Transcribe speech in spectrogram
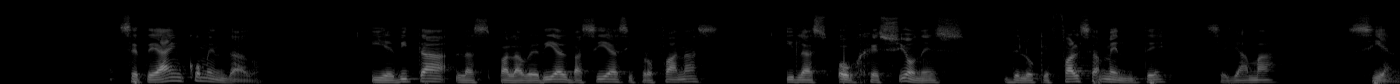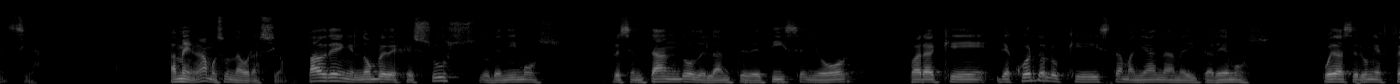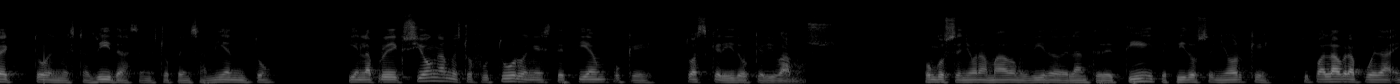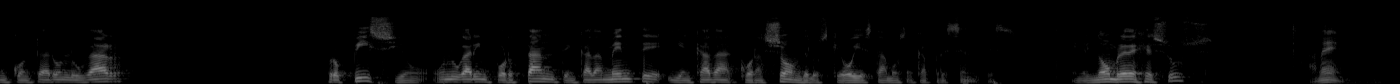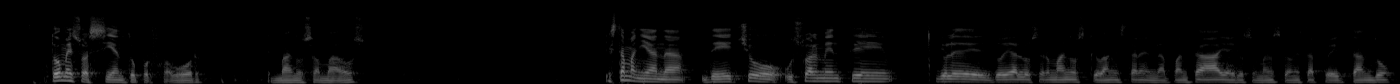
se te ha encomendado y evita las palabrerías vacías y profanas y las objeciones de lo que falsamente se llama ciencia. Amén, hagamos una oración. Padre, en el nombre de Jesús nos venimos presentando delante de ti, Señor, para que de acuerdo a lo que esta mañana meditaremos, pueda hacer un efecto en nuestras vidas, en nuestro pensamiento y en la proyección a nuestro futuro en este tiempo que tú has querido que vivamos. Pongo, Señor amado, mi vida delante de ti y te pido, Señor, que tu palabra pueda encontrar un lugar propicio, un lugar importante en cada mente y en cada corazón de los que hoy estamos acá presentes. En el nombre de Jesús, amén. Tome su asiento, por favor, hermanos amados. Esta mañana, de hecho, usualmente yo le doy a los hermanos que van a estar en la pantalla y los hermanos que van a estar proyectando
